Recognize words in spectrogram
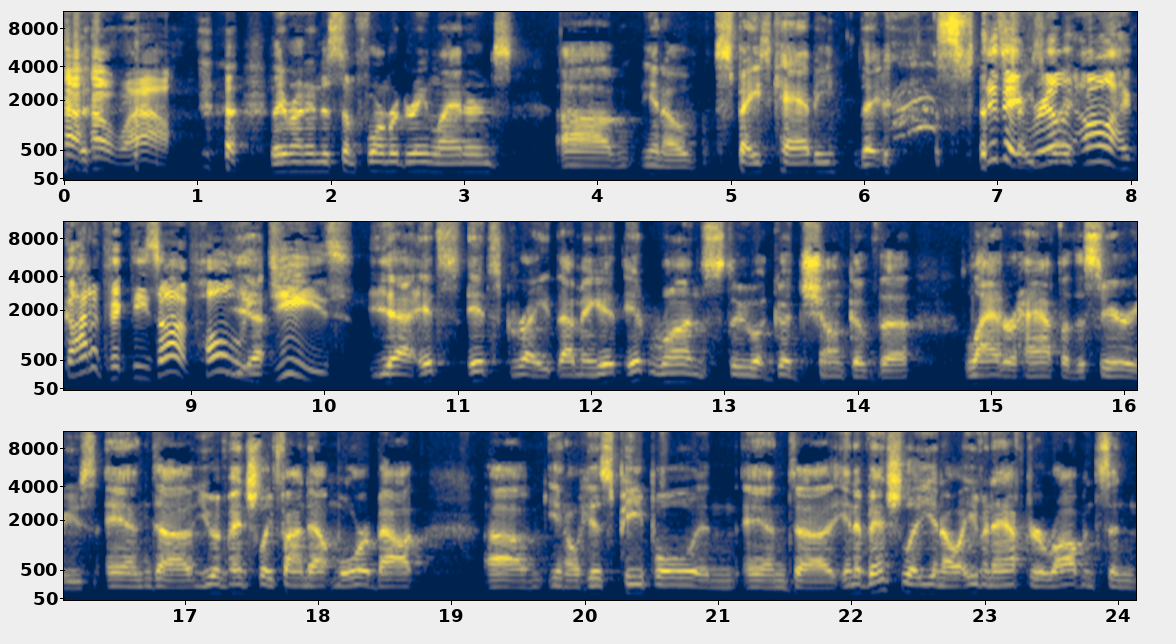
go wow, wow. they run into some former Green Lanterns. Um, you know, Space Cabbie. They Did they really? Oh, I got to pick these up. Holy Yeah. jeez. Yeah, it's it's great. I mean, it it runs through a good chunk of the latter half of the series, and uh, you eventually find out more about um, you know his people, and and uh, and eventually, you know, even after Robinson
